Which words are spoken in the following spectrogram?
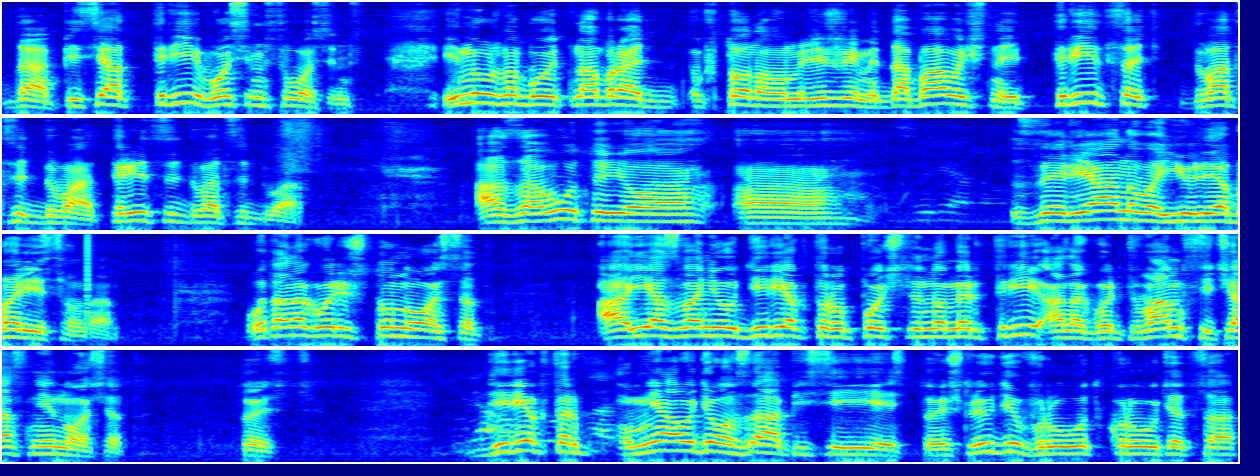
Да, 53 80 80. И нужно будет набрать в тоновом режиме добавочный 30 22. 30 22. А зовут ее а, Зырянова Юлия Борисовна. Вот она говорит, что носят. А я звоню директору почты номер 3, она говорит, вам сейчас не носят. То есть директор, у меня аудиозаписи есть, то есть люди врут, крутятся.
